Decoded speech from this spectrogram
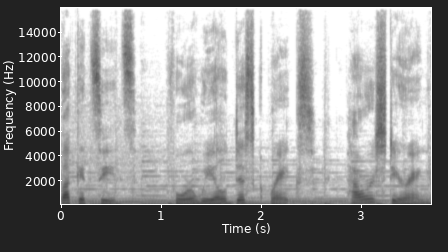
bucket seats, four-wheel disc brakes, power steering.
